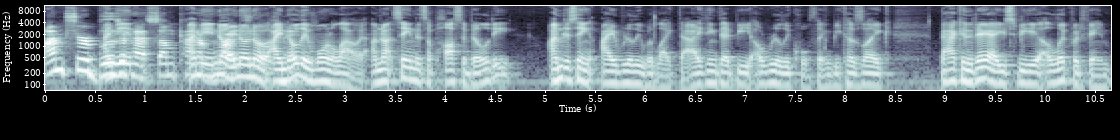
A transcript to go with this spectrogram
I'm sure Blizzard mean- has some kind of. I mean, no, no, no. I know they won't allow it. I'm not saying it's a possibility. I'm just saying I really would like that. I think that'd be a really cool thing because like back in the day, I used to be a Liquid fan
